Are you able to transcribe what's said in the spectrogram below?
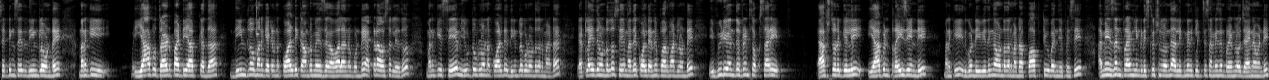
సెట్టింగ్స్ అయితే దీంట్లో ఉంటాయి. మనకి ఈ యాప్ థర్డ్ పార్టీ యాప్ కదా. దీంట్లో మనకి ఎక్కడ క్వాలిటీ కాంప్రమైజ్ అవ్వాలనుకుంటే ఎక్కడ అవసరం లేదు. మనకి సేమ్ యూట్యూబ్లో ఉన్న క్వాలిటీ దీంట్లో కూడా ఉంటుంది ఎట్లయితే ఉంటుందో సేమ్ అదే క్వాలిటీ అన్ని ఫార్మాట్లు ఉంటాయి. ఈ వీడియో ఎంతో ఫ్రెండ్స్ ఒకసారి యాప్ స్టోర్కి వెళ్ళి ఈ యాప్ని ట్రై చేయండి. మనకి ఇదిగోండి ఈ విధంగా ఉంటుంది పాప్ ట్యూబ్ అని చెప్పేసి. అమెజాన్ ప్రైమ్ లింక్ డిస్క్రిప్షన్లో ఉంది. ఆ లింక్ మీద క్లిక్ చేసి అమెజాన్ ప్రైమ్లో జాయిన్ అవ్వండి.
